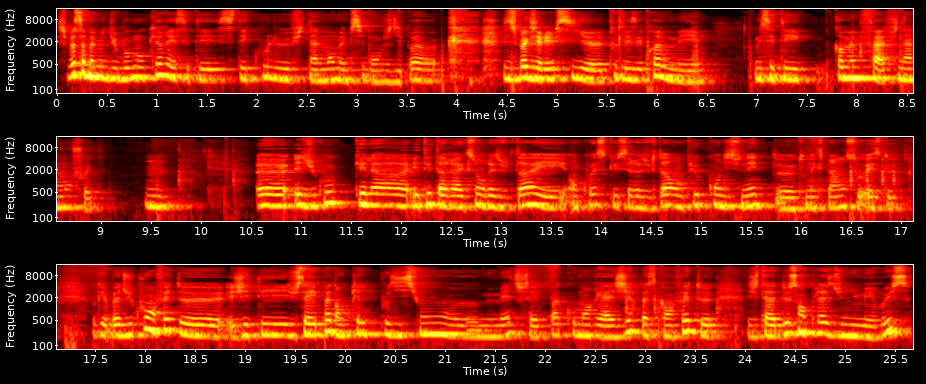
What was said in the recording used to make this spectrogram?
sais pas ça m'a mis du baume au cœur et c'était cool finalement même si bon je dis dis pas que j'ai réussi euh, toutes les épreuves mais mais c'était quand même finalement chouette mmh. Euh, et du coup, quelle a été ta réaction aux résultats et en quoi est-ce que ces résultats ont pu conditionner ton expérience au S2 Ok, bah du coup, en fait, euh, j'étais, je savais pas dans quelle position euh, me mettre, je savais pas comment réagir parce qu'en fait, euh, j'étais à 200 places du numérus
